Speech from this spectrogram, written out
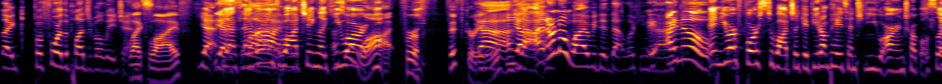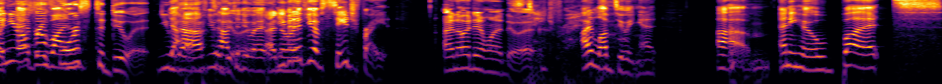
like before the Pledge of Allegiance. Like live? Yes. Yes, live. everyone's watching. Like That's you are, a lot for a fifth grader. Yeah. Yeah, Yeah. I don't know why we did that looking back. I know. and you are forced to watch. Like if you don't pay attention, you are in trouble. So like and you're everyone, also forced to do it. You yeah, have you to have do to do it, I know even I, if you have stage fright. I know I didn't want to do it. I love doing it. Um, anywho, but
